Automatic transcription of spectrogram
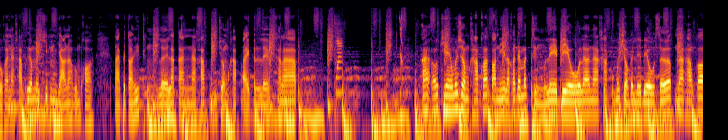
ลกันนะครับเพื่อไม่คลิปมันยาวนะครับผมขอตัดไปตอนที่ถึงเลยละกันนะครับคุณผู้ชมครับไปกันเลยครับอะโอเคคุณผู้ชมครับ ก็ตอนนี้เราก็ได้มาถึงเลเบลแล้วนะครับคุณผู้ชมเป็นเลเบลเซิร์ฟนะครับก็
